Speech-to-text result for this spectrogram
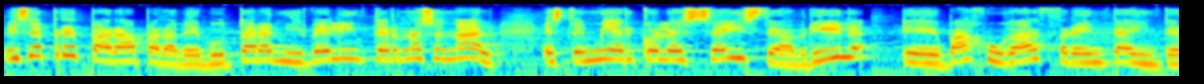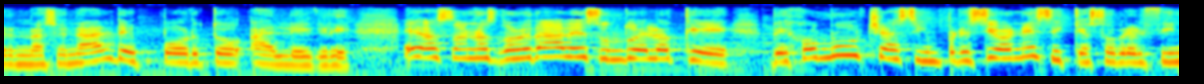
y se prepara para debutar a nivel internacional. Este miércoles 6 de abril eh, va a jugar frente a Internacional de Porto Alegre. Esas son las novedades, un duelo que dejó muchas impresiones y que sobre el final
